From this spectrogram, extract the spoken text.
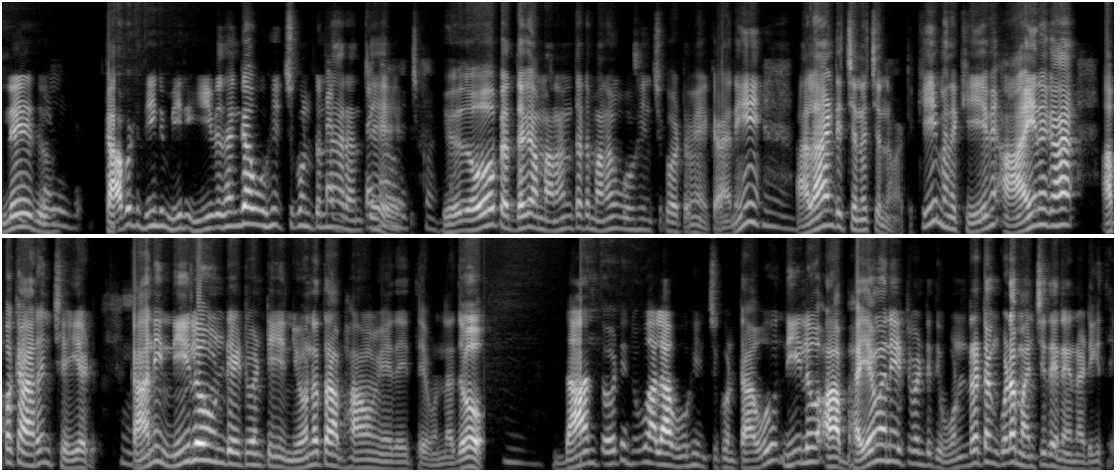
లేదు. కాబట్టి దీన్ని మీరు ఈ విధంగా ఊహించుకుంటున్నారు అంతే. ఏదో పెద్దగా మనంతట మనం ఊహించుకోవటమే కానీ అలాంటి చిన్న చిన్న వాటికి మనకి ఏమి ఆయనగా అపకారం చేయడు కానీ నీలో ఉండేటువంటి న్యూనతాభావం ఏదైతే ఉన్నదో దాంతో నువ్వు అలా ఊహించుకుంటావు. నీలో ఆ భయం అనేటువంటిది ఉండటం కూడా మంచిదే నేను అడిగితే.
